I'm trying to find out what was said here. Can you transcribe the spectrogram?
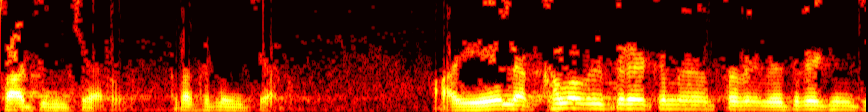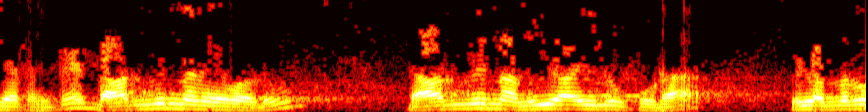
చాటించారు ప్రకటించారు. ఆ ఏ లెక్కలో వ్యతిరేకత వ్యతిరేకించారంటే డార్విన్ అనేవాడు డార్విన్ అనుయాయులు కూడా వీళ్ళందరూ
